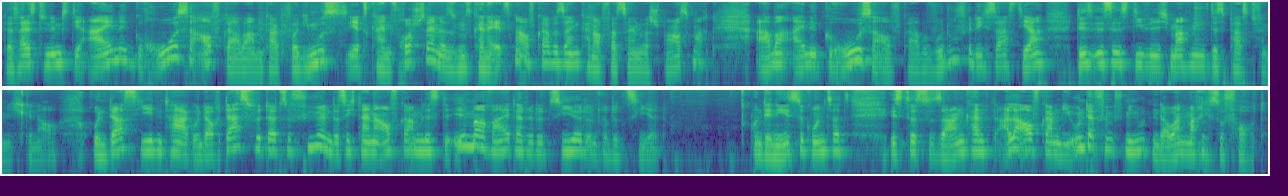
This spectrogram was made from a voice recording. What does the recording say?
Das heißt, du nimmst dir eine große Aufgabe am Tag vor. Die muss jetzt kein Frosch sein, also es muss keine ätzende Aufgabe sein, kann auch was sein, was Spaß macht, aber eine große Aufgabe, wo du für dich sagst, ja, das ist es, die will ich machen, das passt für mich genau. Und das jeden Tag. Und auch das wird dazu führen, dass sich deine Aufgabenliste immer weiter reduziert und reduziert. Und der nächste Grundsatz ist, dass du sagen kannst, alle Aufgaben, die unter fünf Minuten dauern, mache ich sofort.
